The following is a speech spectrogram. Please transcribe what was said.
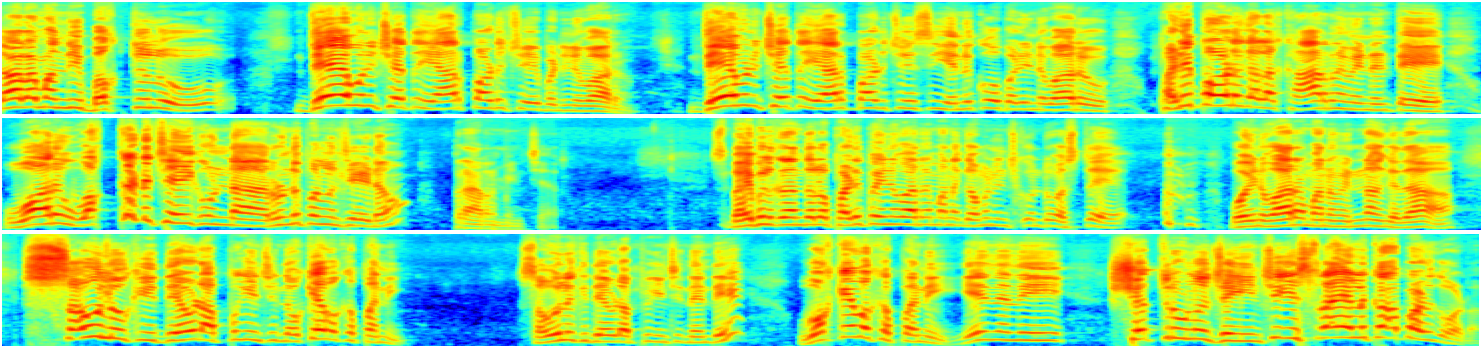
చాలామంది భక్తులు దేవుని చేత ఏర్పాటు చేయబడిన వారు దేవుని చేత ఏర్పాటు చేసి ఎన్నుకోబడిన వారు పడిపోవడం గల కారణం ఏంటంటే వారు ఒక్కటి చేయకుండా రెండు పనులు చేయడం ప్రారంభించారు. బైబిల్ గ్రంథంలో పడిపోయిన వారిని మనం గమనించుకుంటూ వస్తే పోయిన వారం మనం విన్నాం కదా సౌలుకి దేవుడు అప్పగించింది ఒకే ఒక పని. సౌలుకి దేవుడు అప్పగించింది ఒకే ఒక పని. ఏంటది? శత్రువులను జయించి ఇస్రాయల్ని కాపాడుకోవడం.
